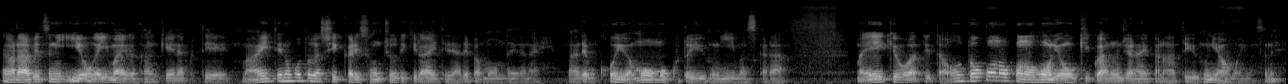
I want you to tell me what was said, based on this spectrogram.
だから別にいようがいまいが関係なくて、まあ、相手のことがしっかり尊重できる相手であれば問題がない、まあ、でも恋は盲目というふうに言いますから、まあ、影響はって言ったら男の子の方に大きくあるんじゃないかなというふうには思いますね。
